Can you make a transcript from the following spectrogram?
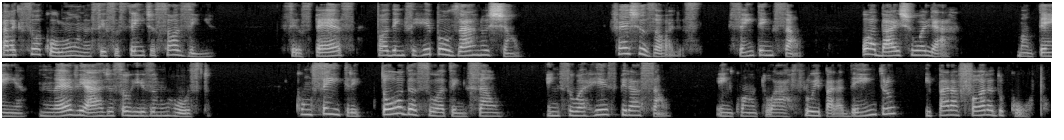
para que sua coluna se sustente sozinha. Seus pés podem se repousar no chão. Feche os olhos, sem tensão, ou abaixe o olhar. Mantenha um leve ar de sorriso no rosto. Concentre toda a sua atenção em sua respiração, enquanto o ar flui para dentro e para fora do corpo.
